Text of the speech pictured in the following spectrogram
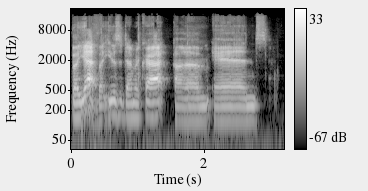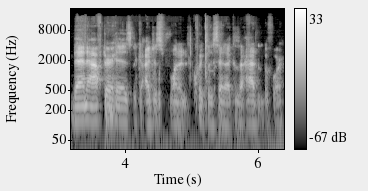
But yeah, but he was a Democrat, um, and then after his, I just wanted to quickly say that because I hadn't before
